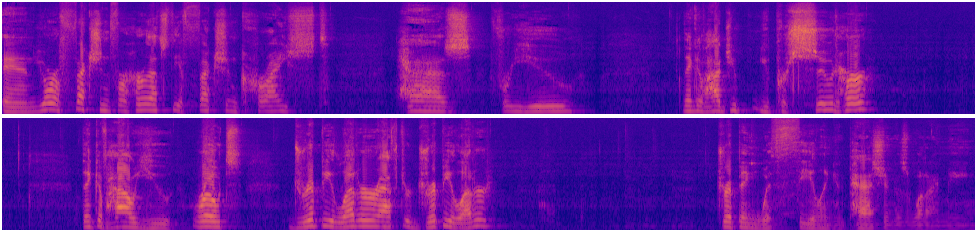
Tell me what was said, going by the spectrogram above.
and your affection for her. That's the affection Christ has for you. Think of how you, you pursued her. Think of how you wrote drippy letter after drippy letter dripping with feeling and passion is what I mean.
